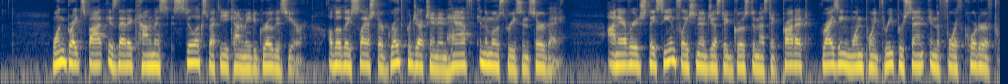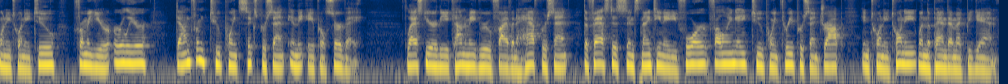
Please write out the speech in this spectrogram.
One bright spot is that economists still expect the economy to grow this year, although they slashed their growth projection in half in the most recent survey. On average, they see inflation adjusted gross domestic product rising 1.3% in the fourth quarter of 2022 from a year earlier, down from 2.6% in the April survey. Last year, the economy grew 5.5%, the fastest since 1984, following a 2.3% drop in 2020 when the pandemic began.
